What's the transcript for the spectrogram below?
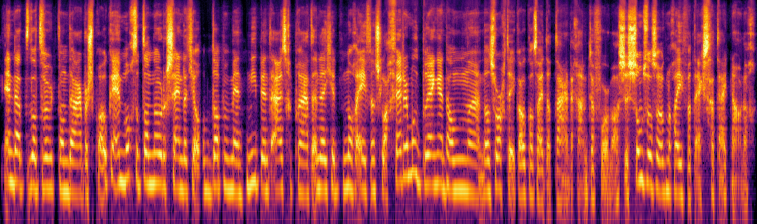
En dat, dat wordt dan daar besproken. En mocht het dan nodig zijn dat je op dat moment niet bent uitgepraat en dat je het nog even een slag verder moet brengen, dan, uh, dan zorgde ik ook altijd dat daar de ruimte voor was. Dus soms was er ook nog even wat extra tijd nodig.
